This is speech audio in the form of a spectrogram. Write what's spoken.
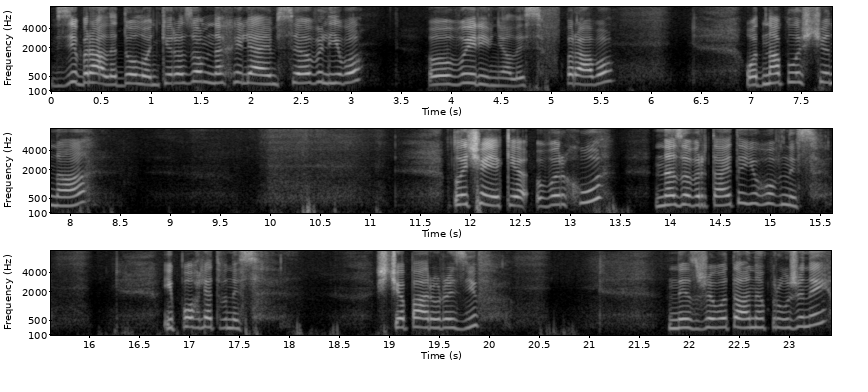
зібрали долоньки разом, нахиляємося вліво, вирівнялись вправо. Одна площина. Плече, яке вверху, не завертайте його вниз. І погляд вниз. Ще пару разів. Низ живота напружений.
